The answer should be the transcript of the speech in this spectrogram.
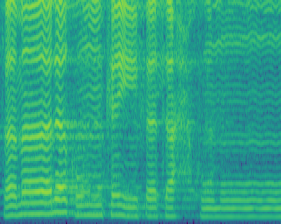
فما لكم كيف تحكمون؟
